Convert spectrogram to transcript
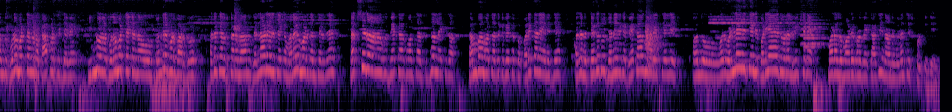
ಒಂದು ಗುಣಮಟ್ಟವನ್ನು ಕಾಪಾಡ್ತಿದ್ದೇವೆ. ಇನ್ನೂ ಆ ಗುಣಮಟ್ಟಕ್ಕೆ ನಾವು ತೊಂದರೆ ಕೊಡಬಾರ್ದು. ಅದಕ್ಕೋಸ್ಕರ ನಾನು ಜಿಲ್ಲಾಡಳಿತಕ್ಕೆ ಮನವಿ ಮಾಡಿದೆ ಅಂತ ಹೇಳಿದ್ರೆ, ತಕ್ಷಣ ಬೇಕಾಗುವಂಥ ಸಿಗ್ನಲ್ ಲೈಟಿನ ಕಂಬ ಮತ್ತು ಅದಕ್ಕೆ ಬೇಕಾಗುವ ಪರಿಕರ ಏನಿದೆ, ಅದನ್ನು ತೆಗೆದು ಜನರಿಗೆ ಬೇಕಾಗುವ ರೀತಿಯಲ್ಲಿ ಒಂದು ಒಳ್ಳೆಯ ರೀತಿಯಲ್ಲಿ ಪರ್ಯಾಯ ನೋಡಲು ವೀಕ್ಷಣೆ ಮಾಡಲು ಮಾಡಿಕೊಡಬೇಕಾಗಿ ನಾನು ವಿನಂತಿಸಿಕೊಳ್ತಿದ್ದೇನೆ.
